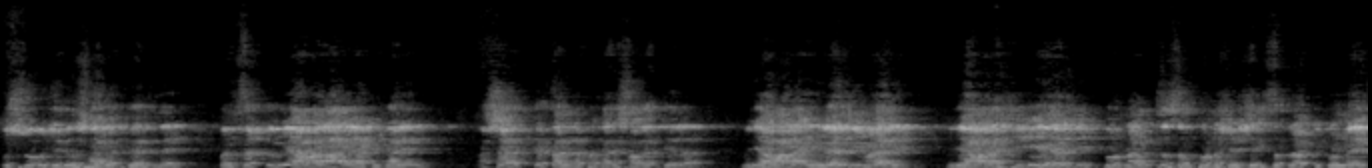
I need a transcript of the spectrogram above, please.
पुष्पगुच्छ देऊन स्वागत करत नाही. पण सर तुम्ही आम्हाला या ठिकाणी अशा इतक्या चांगल्या प्रकारे स्वागत केलं. म्हणजे आम्हाला एनर्जी मिळाली. म्हणजे आम्हाला ही एनर्जी पूर्ण आमचं संपूर्ण शैक्षणिक सत्रात टिकून राहील.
